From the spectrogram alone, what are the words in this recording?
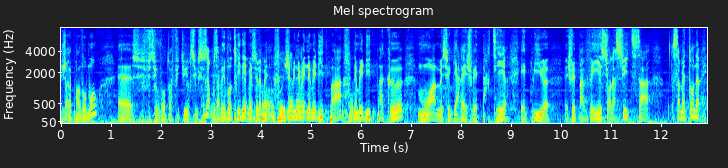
je reprends vos mots. euh, sur votre futur successeur. Vous avez votre idée, monsieur le maire. faut Ne- jamais- Ne, me- ne me dites pas, ne me dites pas que moi, monsieur Garret, je vais partir et puis euh, je vais pas veiller sur la suite. Ça, ça m'étonnerait.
